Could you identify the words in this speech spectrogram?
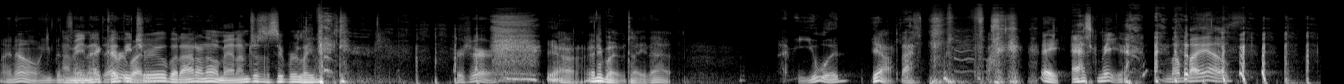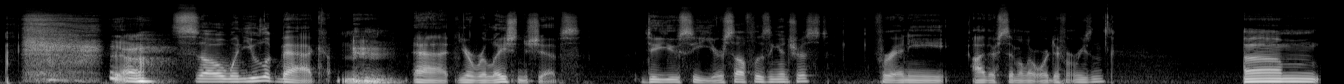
I know you've been. I saying mean, that, that could be true, but I don't know, man. I'm just a super laid back dude. for sure. yeah. Anybody would tell you that. I mean, you would. Yeah. Fuck. Hey, ask me. Nobody else. yeah. So when you look back at your relationships, do you see yourself losing interest for any either similar or different reasons? Um.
